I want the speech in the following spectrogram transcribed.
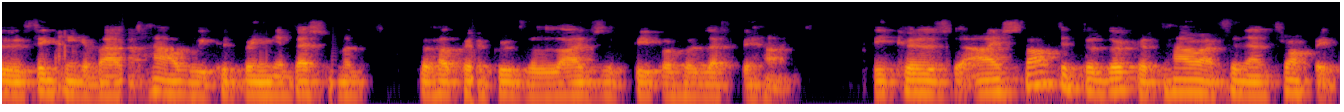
to thinking about how we could bring investment to help improve the lives of people who are left behind because I started to look at how a philanthropic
